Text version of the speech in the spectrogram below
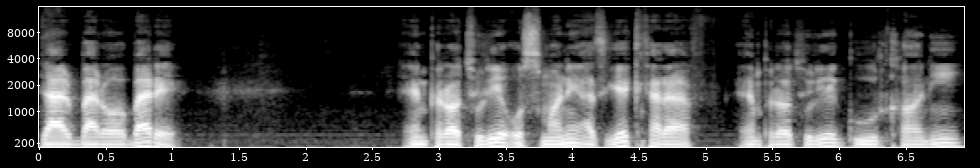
در برابر امپراتوری عثمانی از یک طرف امپراتوری گورکانی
